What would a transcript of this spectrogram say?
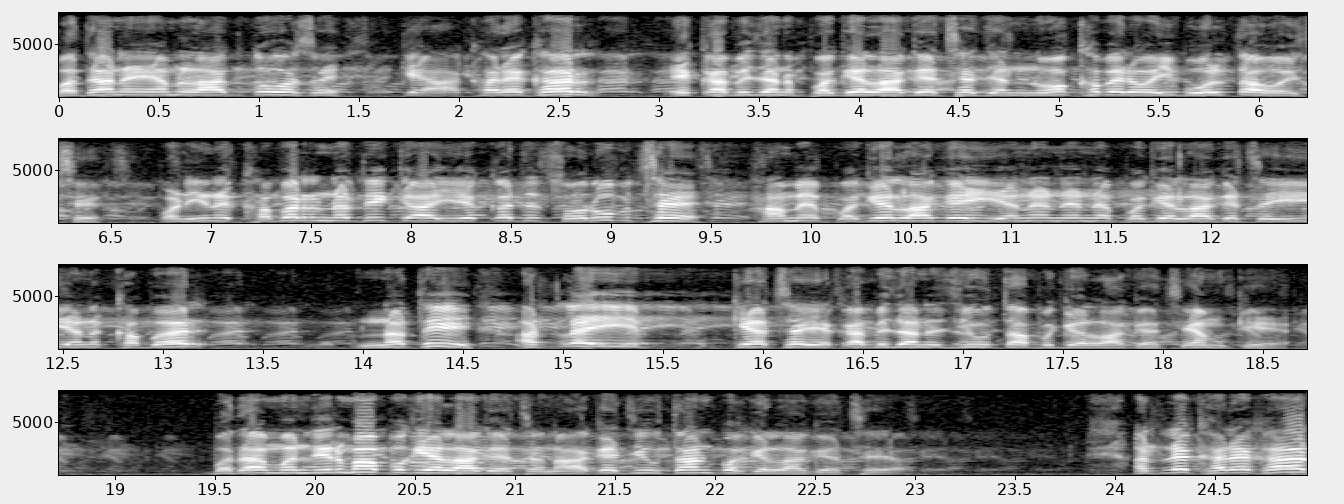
બધાને એમ લાગતું હશે કે આ ખરેખર એકાબીજાને પગે લાગે છે, જેને ન ખબર હોય એ બોલતા હોય છે. પણ એને ખબર નથી કે આ એક જ સ્વરૂપ છે. સામે પગે લાગે એને ને એને પગે લાગે છે એ એને ખબર નથી. એટલે એ કે છે, એકાબીજાને જીવતા પગે લાગે છે. એમ કે બધા મંદિરમાં પગે લાગે છે ને આગે જીવતાન પગે લાગે છે. એટલે ખરેખર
